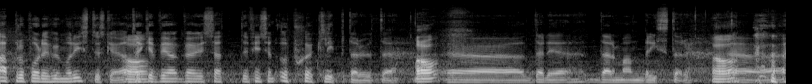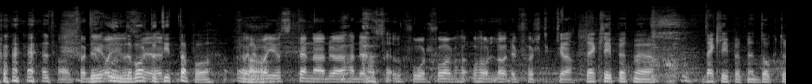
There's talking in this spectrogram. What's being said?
Apropå det humoristiska. Jag Ja. tänker, vi har, vi har ju sett, det finns ju en uppsjö klipp där ute. Ja. Eh, där, det, där man brister. Ja. Eh, Ja, för det är var just, underbart eh, att titta på. För det var just den när du hade svårt för att hålla det först skratt. Det här klippet med, det här klippet med Dr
